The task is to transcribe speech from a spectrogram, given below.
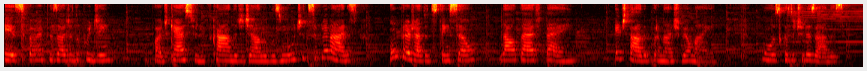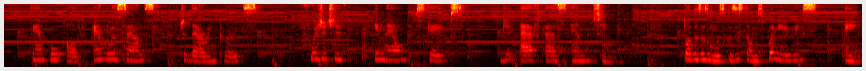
Esse foi um episódio do Pudim, o podcast unificado de diálogos multidisciplinares, um projeto de extensão da UTF-PR, editado por Nath Belmaia. Músicas utilizadas: Temple of Endless Sands, de Darren Kurtz, Fugitive e Neon Escapes, de FSM Team. Todas as músicas estão disponíveis em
